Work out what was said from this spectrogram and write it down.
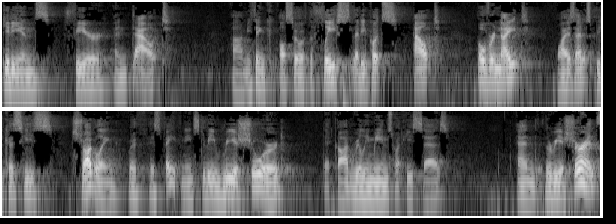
Gideon's fear and doubt. Um, you think also of the fleece that he puts out overnight why is that? It's because he's struggling with his faith. He needs to be reassured that God really means what he says. And the reassurance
